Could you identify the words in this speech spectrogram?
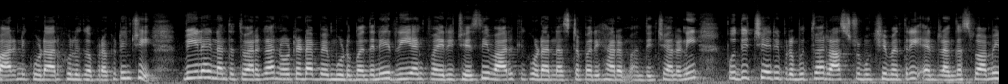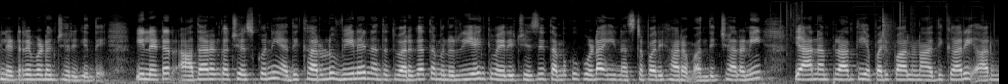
వారిని కూడా అర్హులుగా ప్రకటించి వీలైనంత త్వరగా నూట డెబ్బై మూడు మందిని రీ ఎంక్వైరీ చేసి వారికి కూడా నష్టపరిహారం అందించాలని పుదుచ్చేరి ప్రభుత్వ రాష్ట్ర ముఖ్యమంత్రి ఎన్ రంగస్వామి లెటర్ ఇవ్వడం జరిగింది. ఈ లెటర్ ఆధారంగా చేసుకుని అధికారులు వీలైనంత త్వరగా తమను రీ ఎంక్వైరీ చేసి తమకు కూడా ఈ నష్టపరిహారం అందించాలని యానం ప్రాంతీయ పరిపాలనా అధికారి ఆర్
